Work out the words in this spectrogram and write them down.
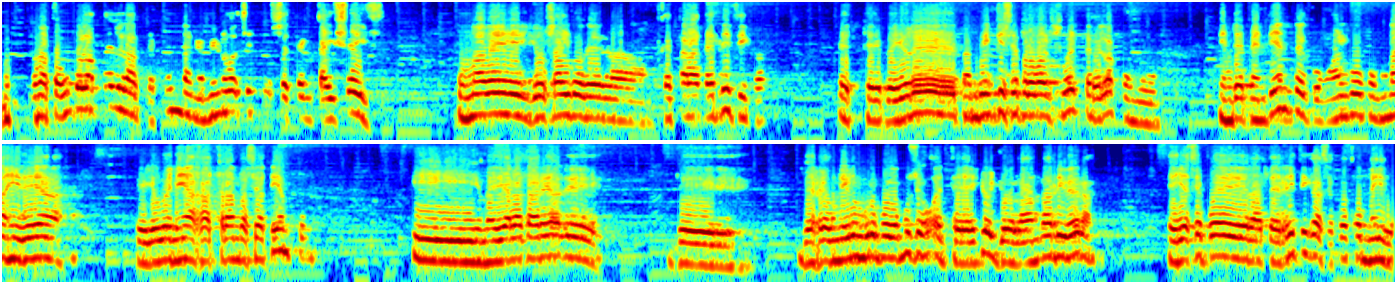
Bueno, Conjunto La Perla se fundan en 1976. Una vez yo salgo de la orquesta La Terrífica, este, pero yo le- también quise probar suerte, ¿verdad? Como independiente, con algo, con unas ideas que yo venía arrastrando hacía tiempo. Y me di a la tarea de, de reunir un grupo de músicos, entre ellos Yolanda Rivera. Ella se fue de La Terrífica, se fue conmigo.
